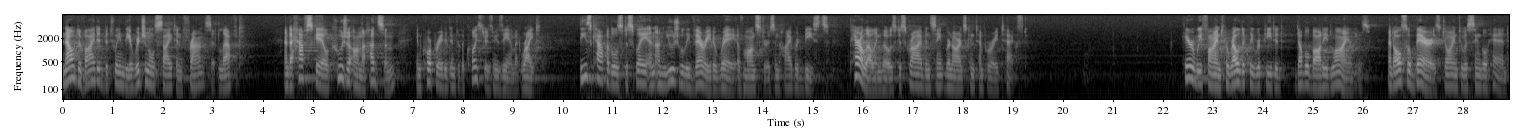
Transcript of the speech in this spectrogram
Now divided between the original site in France at left and a half scale Cuxa on the Hudson incorporated into the Cloisters Museum at right. These capitals display an unusually varied array of monsters and hybrid beasts, paralleling those described in St. Bernard's contemporary text. Here we find heraldically repeated double bodied lions and also bears joined to a single head.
